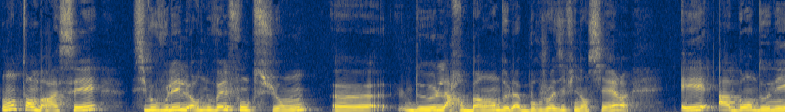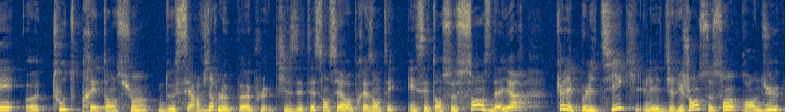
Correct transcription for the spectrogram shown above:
ont embrassé, si vous voulez, leur nouvelle fonction euh, de l'arbin de la bourgeoisie financière et abandonné euh, toute prétention de servir le peuple qu'ils étaient censés représenter. Et c'est en ce sens d'ailleurs que les politiques, les dirigeants se sont rendus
